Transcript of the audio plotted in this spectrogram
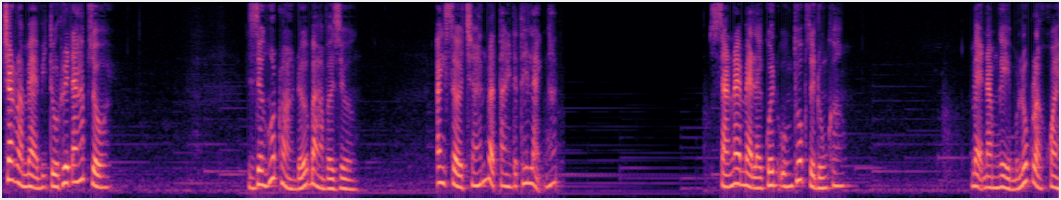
Chắc là mẹ bị tụt huyết áp rồi. Dương hốt hoảng đỡ bà vào giường. Anh sờ chán và tay đã thấy lạnh ngắt. Sáng nay mẹ lại quên uống thuốc rồi đúng không? Mẹ nằm nghỉ một lúc là khỏe.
